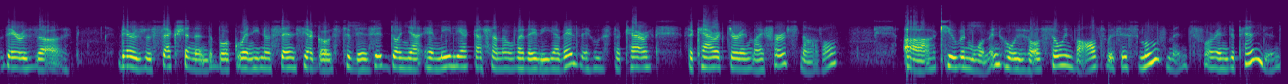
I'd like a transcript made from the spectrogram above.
There's a there's a section in the book when Inocencia goes to visit Doña Emilia Casanova de Villaverde, who's the, char- the character in my first novel, a Cuban woman who is also involved with this movement for independence.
